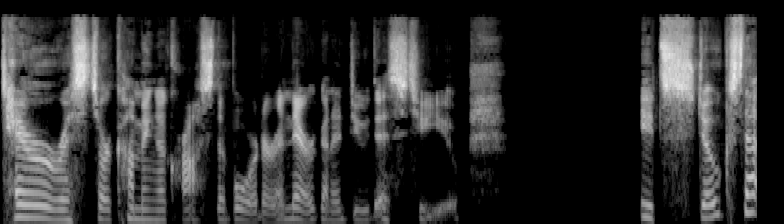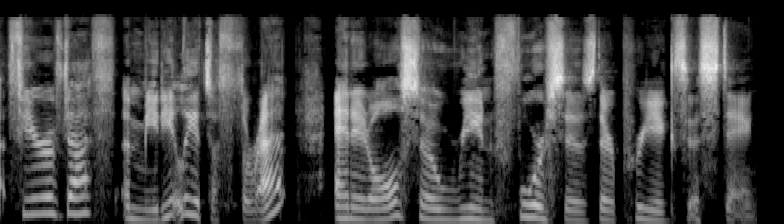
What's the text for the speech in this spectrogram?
terrorists are coming across the border and they're going to do this to you, it stokes that fear of death immediately. It's a threat, and it also reinforces their pre-existing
